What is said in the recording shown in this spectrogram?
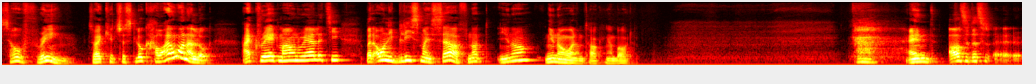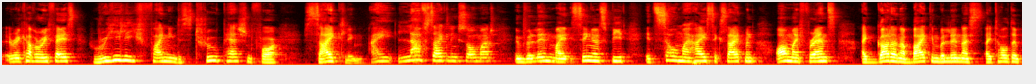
so freeing. So I can just look how I want to look. I create my own reality, but only please myself, not, you know, you know what I'm talking about. and also this uh, recovery phase, really finding this true passion for cycling. I love cycling so much. In Berlin, my single speed, it's so my highest excitement. All my friends, I got on a bike in Berlin. I, I told them,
